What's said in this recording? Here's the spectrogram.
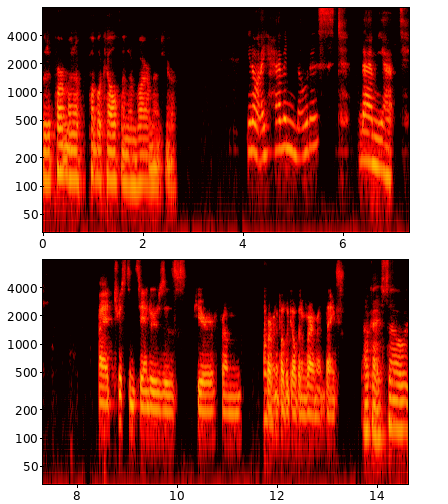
the Department of Public Health and Environment here? You know, I haven't noticed them yet. Hi, Tristan Sanders is here from Department of Public Health and Environment. Thanks. Okay, so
